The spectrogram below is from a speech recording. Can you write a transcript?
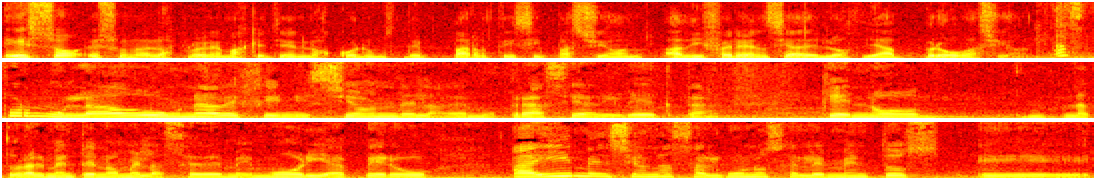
eso es uno de los problemas que tienen los quórums de participación, a diferencia de los de aprobación. Has formulado una definición de la democracia directa que no, naturalmente no me la sé de memoria, pero ahí mencionas algunos elementos eh,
